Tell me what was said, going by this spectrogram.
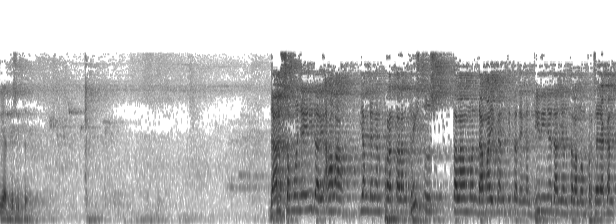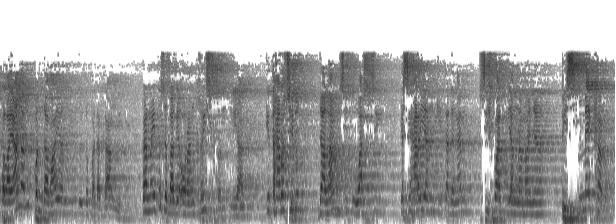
lihat di situ. Dan semuanya ini dari Allah yang dengan perantaran Kristus telah mendamaikan kita dengan dirinya dan yang telah mempercayakan pelayanan pendamaian itu kepada kami. Karena itu sebagai orang Kristen, lihat, kita harus hidup dalam situasi keseharian kita dengan sifat yang namanya peacemaker.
